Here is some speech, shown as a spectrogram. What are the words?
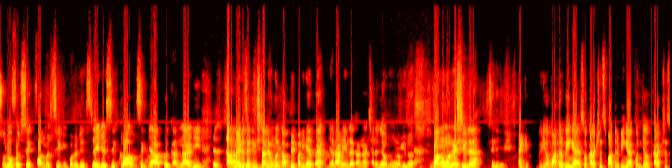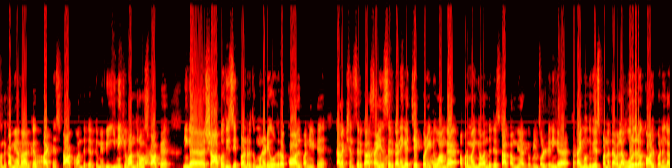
So loafers formals imported sliders crocs cap கண்ணாடி எல்லாமே டிசைட் இன்ஸ்டாலே உங்களுக்கு அப்டேட் பண்ணினே இருப்பேன். ராணி விழா கண்ணா சேனல்ல அப்படி உங்களுக்கு update வாங்க உங்களுக்கு நெக்ஸ்ட் வீடியோ சரி தேங்க்யூ வீடியோ பார்த்துருப்பீங்க. ஸோ கலெக்ஷன்ஸ் பார்த்துருப்பீங்க. கொஞ்சம் கலெக்ஷன்ஸ் வந்து கம்மியாக தான் இருக்கு. பட் ஸ்டாக் வந்துட்டு இருக்கு. மேபி இன்னைக்கு வந்துடும் ஸ்டாக்கு நீங்க ஷாப்பை விசிட் பண்றதுக்கு முன்னாடி ஒரு தடவை கால் பண்ணிட்டு கலெக்ஷன்ஸ் இருக்கா சைஸ் இருக்கா நீங்க செக் பண்ணிட்டு வாங்க. அப்புறமா இங்க வந்துட்டு ஸ்டாக் கம்மியா இருக்கு அப்படின்னு சொல்லிட்டு நீங்க டைம் வந்து வேஸ்ட் பண்ண தேவையில்ல. ஒரு தடவை கால் பண்ணுங்க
